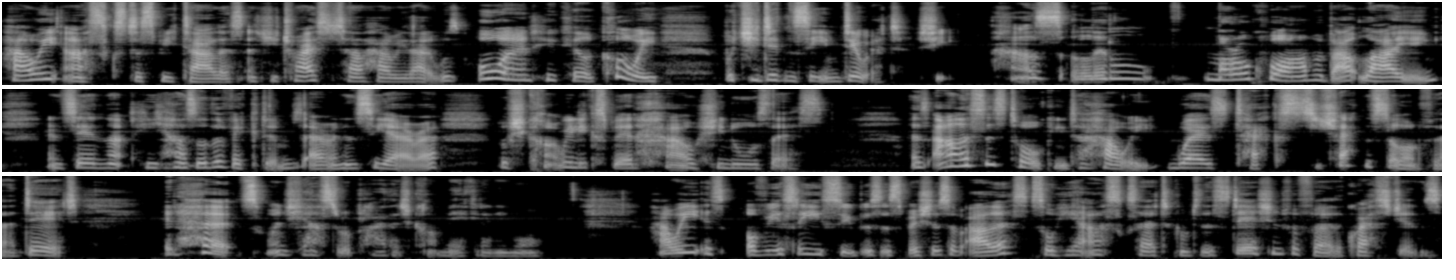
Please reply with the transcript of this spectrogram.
Howie asks to speak to Alice, and she tries to tell Howie that it was Owen who killed Chloe, but she didn't see him do it. She has a little moral qualm about lying and saying that he has other victims, Erin and Sierra, but she can't really explain how she knows this. As Alice is talking to Howie, Wes texts to check they're still on for their date. It hurts when she has to reply that she can't make it anymore. Howie is obviously super suspicious of Alice, so he asks her to come to the station for further questions.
